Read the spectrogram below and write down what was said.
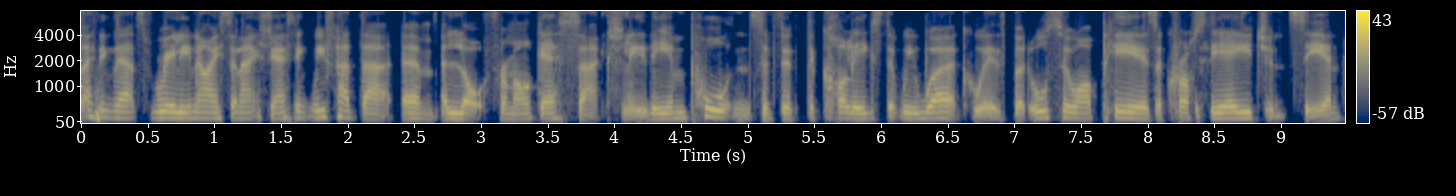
I think that's really nice. And actually, I think we've had that um, a lot from our guests, actually, the importance of the, the colleagues that we work with, but also our peers across the agency and,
